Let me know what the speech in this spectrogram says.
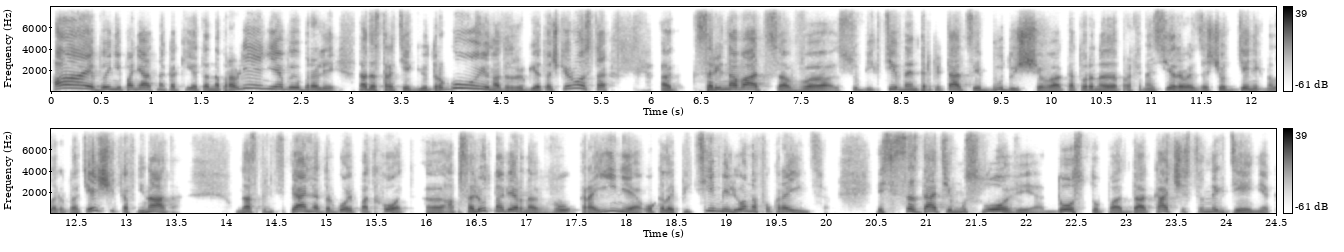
Ай, вы непонятно какие-то направления выбрали, надо стратегию другую, надо другие точки роста. А, соревноваться в субъективной интерпретации будущего, которое надо профинансировать за счет денег налогоплательщиков, не надо. У нас принципиально другой подход. Э, абсолютно верно, в Украине около 5 миллионов украинцев. Если создать им условия доступа до качественных денег,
